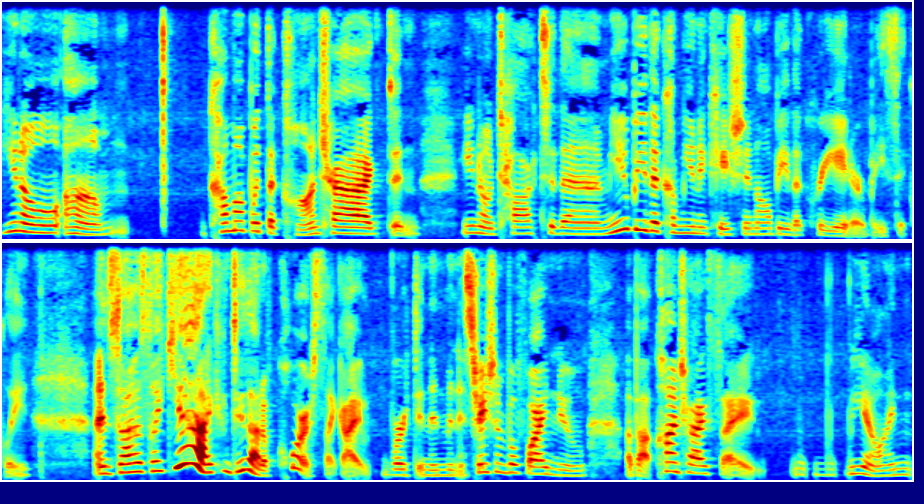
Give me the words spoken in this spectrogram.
you know, um come up with the contract and you know, talk to them. You be the communication, I'll be the creator, basically. And so I was like, yeah, I can do that, of course. Like, I worked in administration before, I knew about contracts. I, you know, I,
